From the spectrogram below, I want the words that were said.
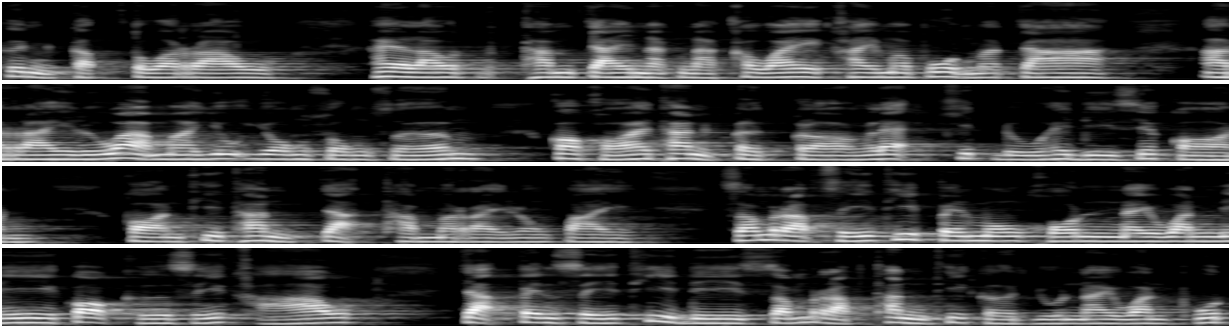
ขึ้นกับตัวเรา ให้เราทำใจหนักๆเข้าไว้ใครมาพูดมาจา อะไรหรือว่ามายุยงส่งเสริม ก็ขอให้ท่านกลึกกรองและคิดดูให้ดีเสียก่อน ก่อนที่ท่านจะทำอะไรลงไปสำหรับสีที่เป็นมงคลในวันนี้ก็คือสีขาว จะเป็นสีที่ดีสำหรับท่านที่เกิดอยู่ในวันพุธ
